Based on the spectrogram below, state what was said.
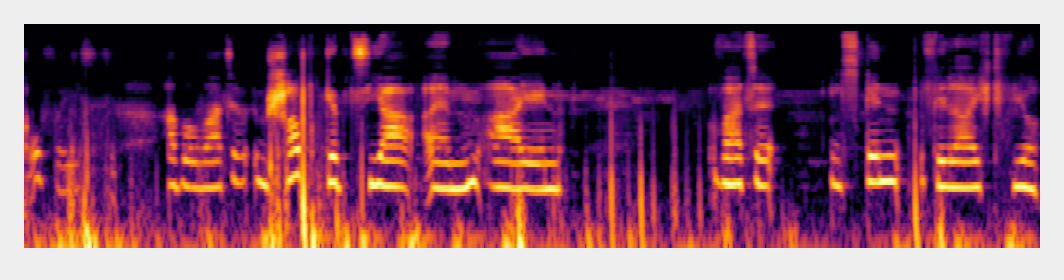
Trophies. Aber warte, im Shop gibt's ja ähm, ein. Warte, ein Skin vielleicht für.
